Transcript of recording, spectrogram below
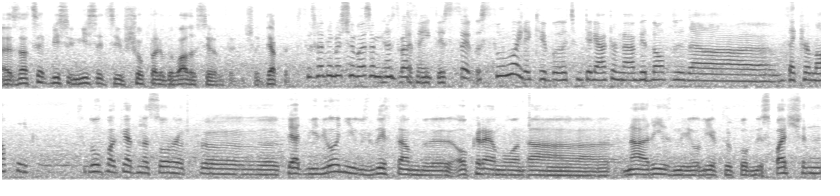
е, за цих 8 місяців, що перебувалося. Дякую. Сьогодні ми ще можемо звернути суми, які будуть виділяти на відновлення зокрема Ну, пакет на 45 мільйонів, з них там е, окремо на, на різні об'єкти культурної спадщини.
